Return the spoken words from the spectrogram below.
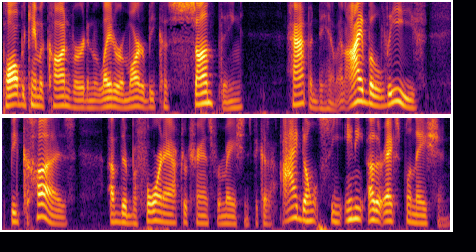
Paul became a convert and later a martyr because something happened to him. And I believe because of their before and after transformations, because I don't see any other explanation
